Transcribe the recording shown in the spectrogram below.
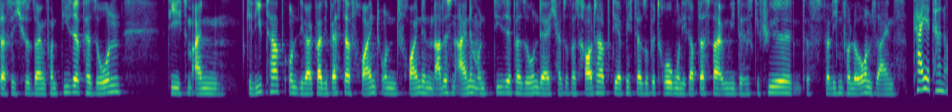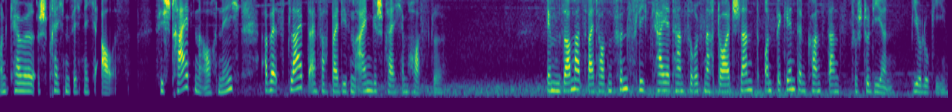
dass ich sozusagen von dieser Person, die ich zum einen geliebt habe und die war quasi bester Freund und Freundin und alles in einem und diese Person, der ich halt so vertraut habe, die hat mich da so betrogen und ich glaube, das war irgendwie das Gefühl des völligen Verlorenseins. Kajetan und Carol sprechen sich nicht aus. Sie streiten auch nicht, aber es bleibt einfach bei diesem einen Gespräch im Hostel. Im Sommer 2005 fliegt Kajetan zurück nach Deutschland und beginnt in Konstanz zu studieren. Biologie.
